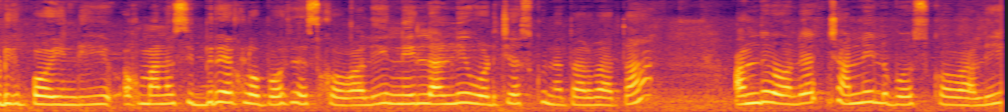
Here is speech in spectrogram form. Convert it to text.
ఉడికిపోయింది. ఒక మన సిబ్బిరేకులో పోసేసుకోవాలి. నీళ్ళన్నీ ఒడిచేసుకున్న తర్వాత అందులోనే చన్నీళ్ళు పోసుకోవాలి.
